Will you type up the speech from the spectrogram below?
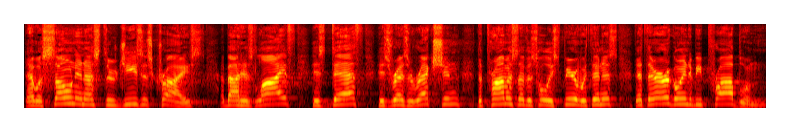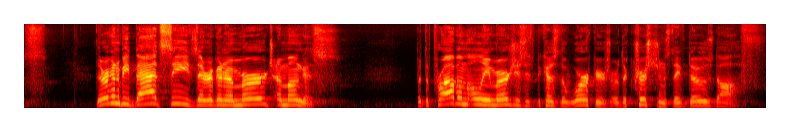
that was sown in us through Jesus Christ about his life, his death, his resurrection, the promise of his Holy Spirit within us, that there are going to be problems. There are going to be bad seeds that are going to emerge among us. But the problem only emerges is because the workers or the Christians, they've dozed off.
